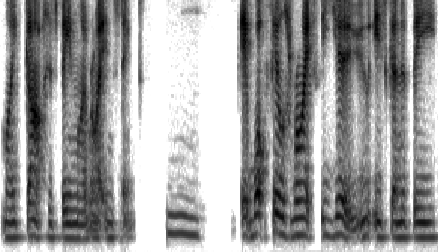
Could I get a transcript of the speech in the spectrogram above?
my gut has been my right instinct. Mm. It what feels right for you is going to be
